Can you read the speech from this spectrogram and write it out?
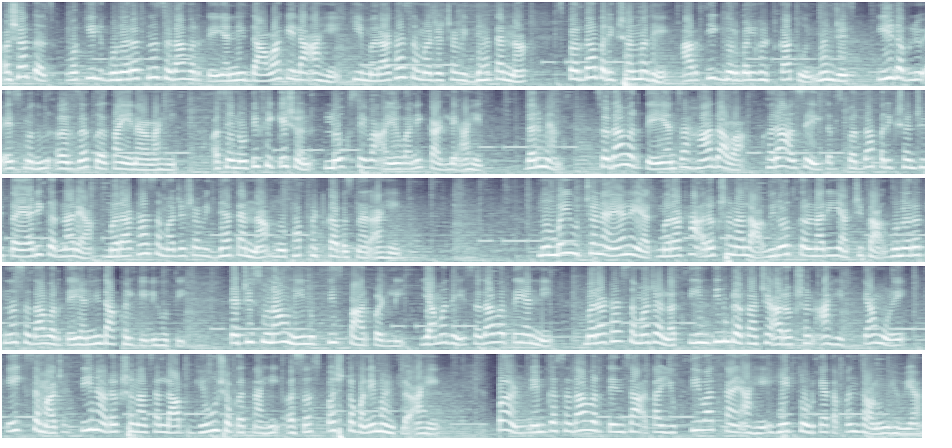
अशातच वकील गुणरत्न सदावर्ते यांनी दावा केला आहे की मराठा समाजाच्या विद्यार्थ्यांना स्पर्धा परीक्षांमध्ये आर्थिक दुर्बल घटकातून म्हणजेच ई डब्ल्यू एस मधून अर्ज करता येणार नाही असे नोटिफिकेशन लोकसेवा आयोगाने काढले आहेत. दरम्यान सदावर्ते यांचा हा दावा खरा असेल तर स्पर्धा परीक्षांची तयारी करणाऱ्या मराठा समाजाच्या विद्यार्थ्यांना मोठा फटका बसणार आहे. मुंबई उच्च न्यायालयात मराठा आरक्षणाला विरोध करणारी याचिका गुणरत्न सदावर्ते यांनी दाखल केली होती. त्याची सुनावणी नुकतीच पार पडली. यामध्ये सदावर्ते यांनी मराठा समाजाला तीन तीन प्रकारचे आरक्षण आहेत. त्यामुळे एक समाज तीन आरक्षणाचा लाभ घेऊ शकत नाही असं स्पष्टपणे म्हटलं आहे. पण नेमकं सदावर्तेंचा आता युक्तिवाद काय आहे हे थोडक्यात आपण जाणून घेऊया.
